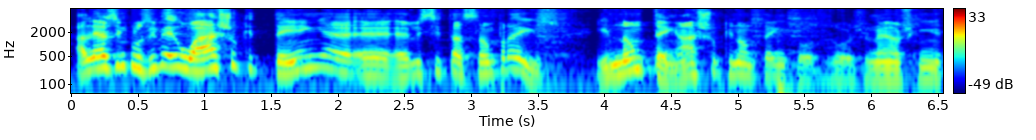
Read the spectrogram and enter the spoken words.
Aliás, inclusive, eu acho que tem é, é, é, licitação para isso. E não tem. Acho que não tem em todos hoje, né? Acho que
